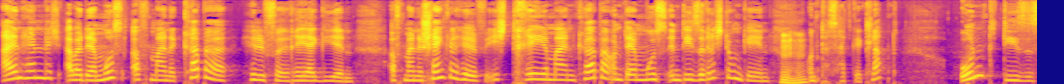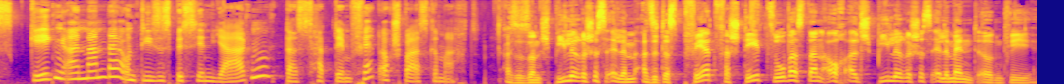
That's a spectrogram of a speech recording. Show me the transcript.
Einhändig, aber der muss auf meine Körperhilfe reagieren, auf meine Schenkelhilfe. Ich drehe meinen Körper und der muss in diese Richtung gehen. Und das hat geklappt. Und dieses Gegeneinander und dieses bisschen Jagen, das hat dem Pferd auch Spaß gemacht. Also so ein spielerisches Element, also das Pferd versteht sowas dann auch als spielerisches Element irgendwie.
